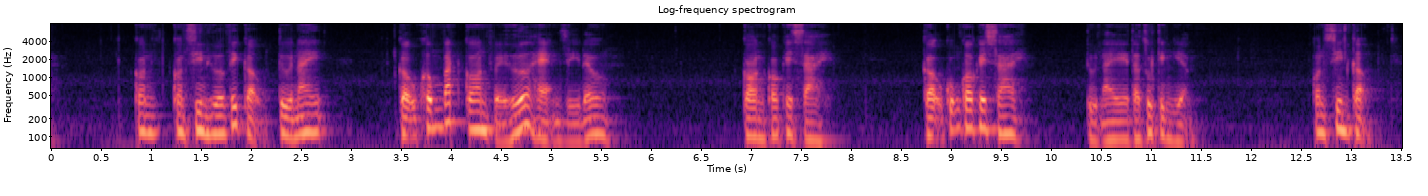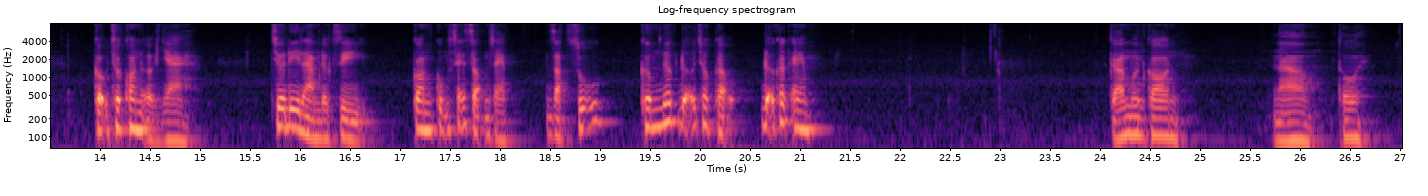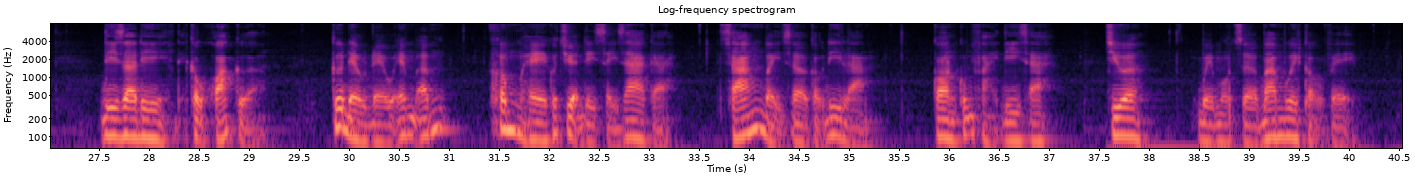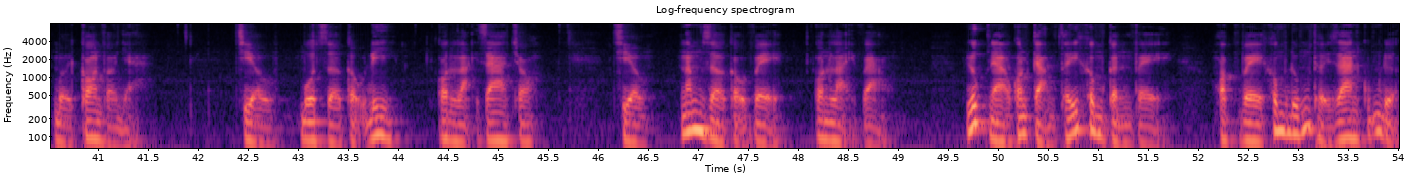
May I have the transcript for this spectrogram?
Con con xin hứa với cậu từ nay cậu không bắt con phải hứa hẹn gì đâu. Con có cái sai. Cậu cũng có cái sai. Từ nay ta rút kinh nghiệm. Con xin cậu, cậu cho con ở nhà. Chưa đi làm được gì, con cũng sẽ dọn dẹp, giặt rũ, cơm nước đỡ cho cậu, đỡ các em. Cảm ơn con. Nào, thôi, đi ra đi để cậu khóa cửa. Cứ đều đều êm ấm, không hề có chuyện gì xảy ra cả. Sáng 7 giờ cậu đi làm, con cũng phải đi ra. Trưa, 11 giờ 30 cậu về, mời con vào nhà. Chiều, 1 giờ cậu đi, con lại ra cho. Chiều, 5 giờ cậu về, con lại vào. Lúc nào con cảm thấy không cần về, hoặc về không đúng thời gian cũng được.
